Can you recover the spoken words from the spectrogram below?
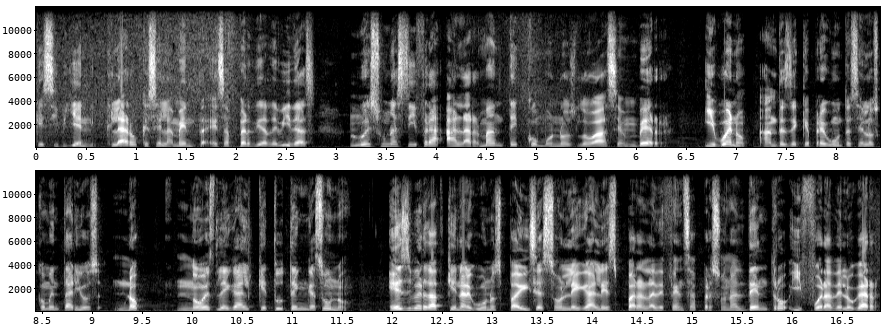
que si bien claro que se lamenta esa pérdida de vidas, no es una cifra alarmante como nos lo hacen ver. Y bueno, antes de que preguntes en los comentarios, no, no es legal que tú tengas uno. Es verdad que en algunos países son legales para la defensa personal dentro y fuera del hogar,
